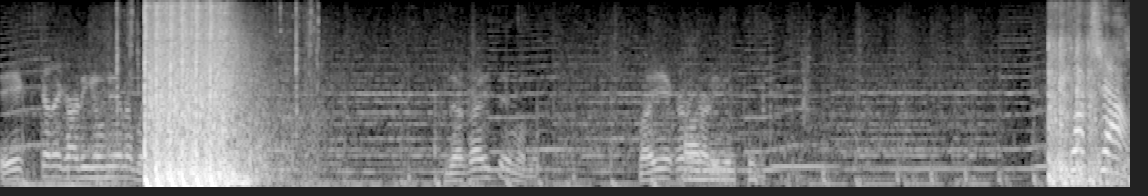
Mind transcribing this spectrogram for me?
एक त्याने गाडी घेऊन या ना भाई. जगायचंय मला. भाई एका गाडी Watch out!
